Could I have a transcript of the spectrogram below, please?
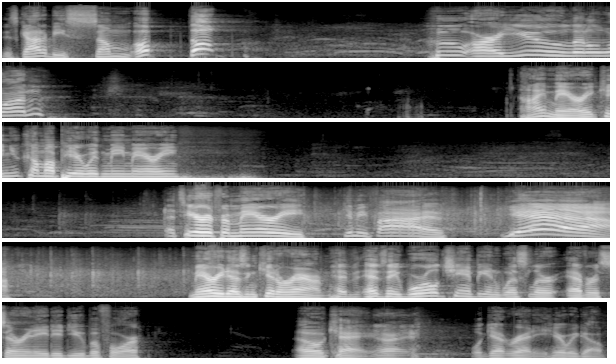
There's got to be some. Oh, oh! Who are you, little one? Hi, Mary. Can you come up here with me, Mary? Let's hear it from Mary. Give me five. Yeah. Mary doesn't kid around. Have, has a world champion whistler ever serenaded you before? Okay. All right. Well, get ready. Here we go.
